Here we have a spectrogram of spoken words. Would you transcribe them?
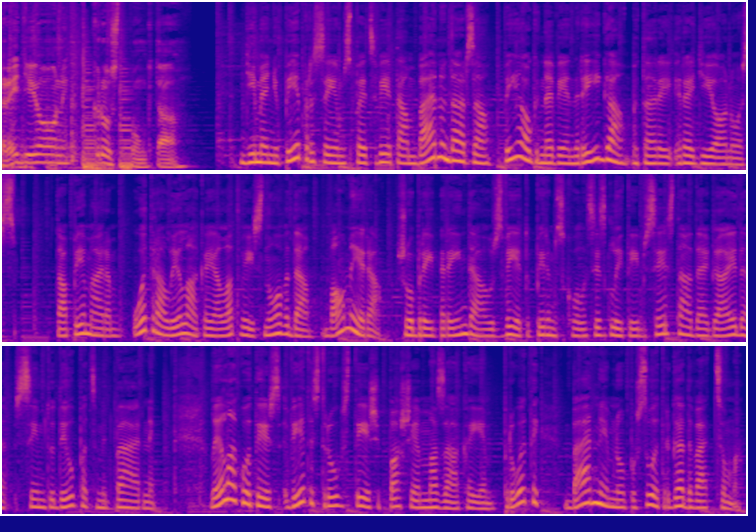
Reģioni krustpunktā. Ģimeņu pieprasījums pēc vietām bērnu dārzā pieaug nevien Rīgā, bet arī reģionos. Tā piemēram, otrā lielākajā Latvijas novadā, Valmierā, šobrīd rindā uz vietu pirmskolas izglītības iestādē gaida 112 bērni. Lielākoties vietas trūks tieši pašiem mazākajiem, proti, bērniem no pusotra gada vecuma.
